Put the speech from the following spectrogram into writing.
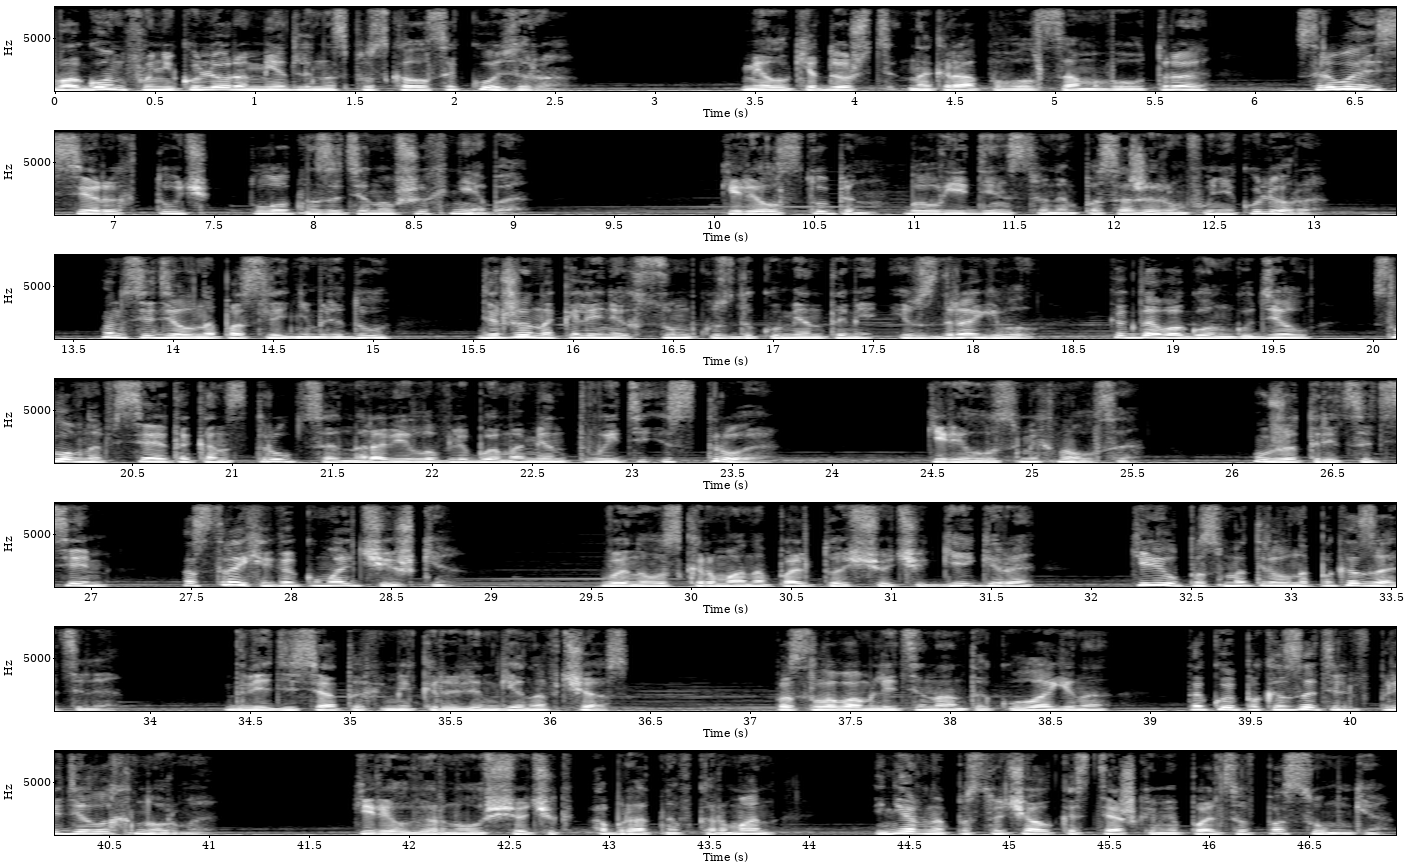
Вагон фуникулера медленно спускался к озеру. Мелкий дождь накрапывал с самого утра, срывая с серых туч, плотно затянувших небо. Кирилл Ступин был единственным пассажиром фуникулера. Он сидел на последнем ряду, держа на коленях сумку с документами и вздрагивал, когда вагон гудел, словно вся эта конструкция норовила в любой момент выйти из строя. Кирилл усмехнулся. Уже 37, а страхи как у мальчишки. Вынув из кармана пальто счетчик Гегера, Кирилл посмотрел на показатели. Две десятых микрорентгена в час. По словам лейтенанта Кулагина, такой показатель в пределах нормы. Кирилл вернул счетчик обратно в карман и нервно постучал костяшками пальцев по сумке.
